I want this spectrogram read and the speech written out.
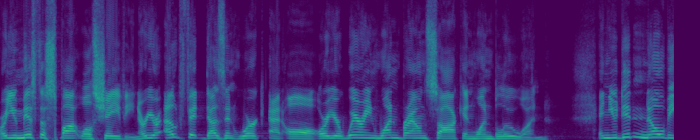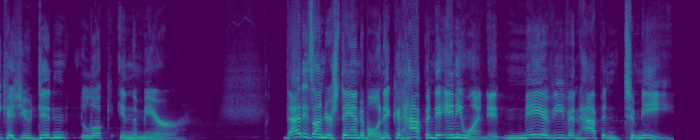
Or you missed a spot while shaving, or your outfit doesn't work at all, or you're wearing one brown sock and one blue one. And you didn't know because you didn't look in the mirror. That is understandable, and it could happen to anyone. It may have even happened to me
